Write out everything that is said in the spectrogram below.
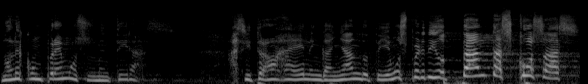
No le compremos sus mentiras. Así trabaja él engañándote y hemos perdido tantas cosas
